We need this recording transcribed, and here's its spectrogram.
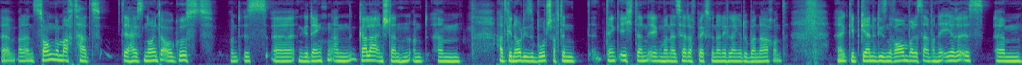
äh, weil er einen Song gemacht hat, der heißt 9. August und ist äh, ein Gedenken an Gala entstanden und ähm, hat genau diese Botschaft, dann denke ich dann irgendwann als Head of Backspin da nicht lange drüber nach und äh, gebe gerne diesen Raum, weil es einfach eine Ehre ist, ähm,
